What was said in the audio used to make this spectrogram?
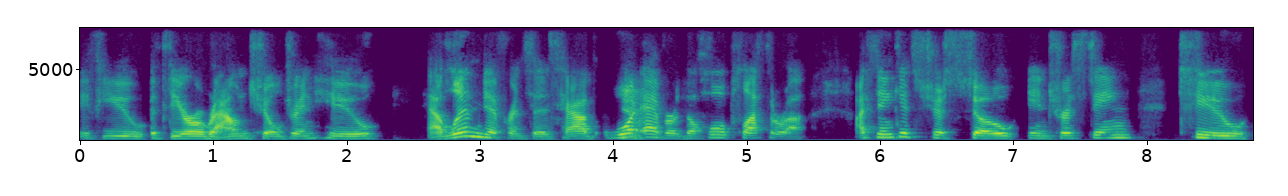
if you if you're around children who have limb differences, have whatever, yeah. the whole plethora. I think it's just so interesting to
